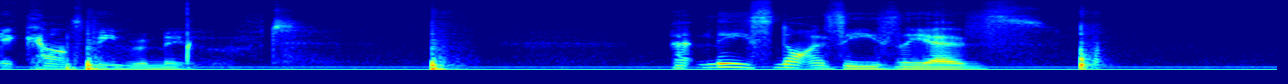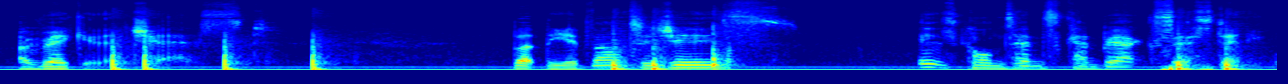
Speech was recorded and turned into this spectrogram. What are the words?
it can't be removed. At least not as easily as a regular chest. But the advantage is, its contents can be accessed anywhere.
